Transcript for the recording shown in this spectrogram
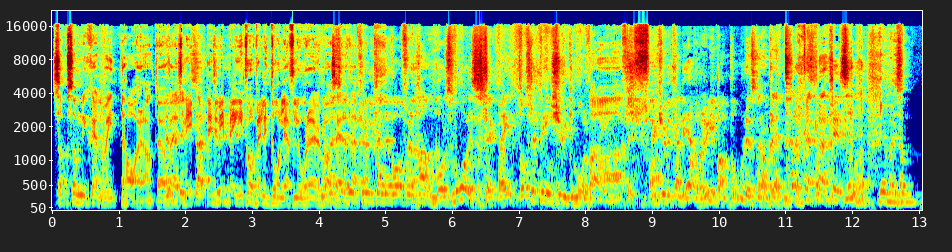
Som, som ni själva inte har, antar jag. Ja, men jag ni, tänker så här, eftersom ni hur- bägge två är väldigt dåliga förlorare. Ja, bara säga hur det kul kan det vara för en handbollsmålis att släppa in... De släpper in 20 mål varje Ja, match. Hur kul kan det vara? Då är det ju bara en bonus när de rättar ja, men liksom,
